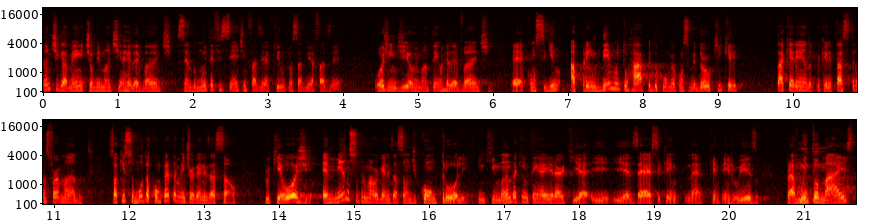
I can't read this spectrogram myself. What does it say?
Antigamente eu me mantinha relevante sendo muito eficiente em fazer aquilo que eu sabia fazer. Hoje em dia eu me mantenho relevante é, conseguindo aprender muito rápido com o meu consumidor o que, que ele está querendo, porque ele está se transformando. Só que isso muda completamente a organização. Porque hoje é menos sobre uma organização de controle, em que manda quem tem a hierarquia e, e exerce quem, né, quem tem juízo, para muito mais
